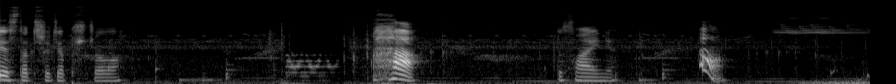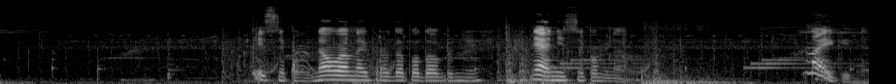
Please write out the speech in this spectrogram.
Gdzie jest ta trzecia pszczoła? Aha! To fajnie. O! Nic nie pominąłem najprawdopodobniej. Nie, nic nie pominąłem. No i git.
